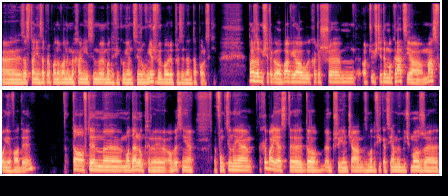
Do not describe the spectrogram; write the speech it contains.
e, zostanie zaproponowany mechanizm modyfikujący również wybory prezydenta Polski. Bardzo bym się tego obawiał, chociaż oczywiście demokracja ma swoje wady, to w tym e, modelu, który obecnie funkcjonuje, chyba jest e, do przyjęcia z modyfikacjami być może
